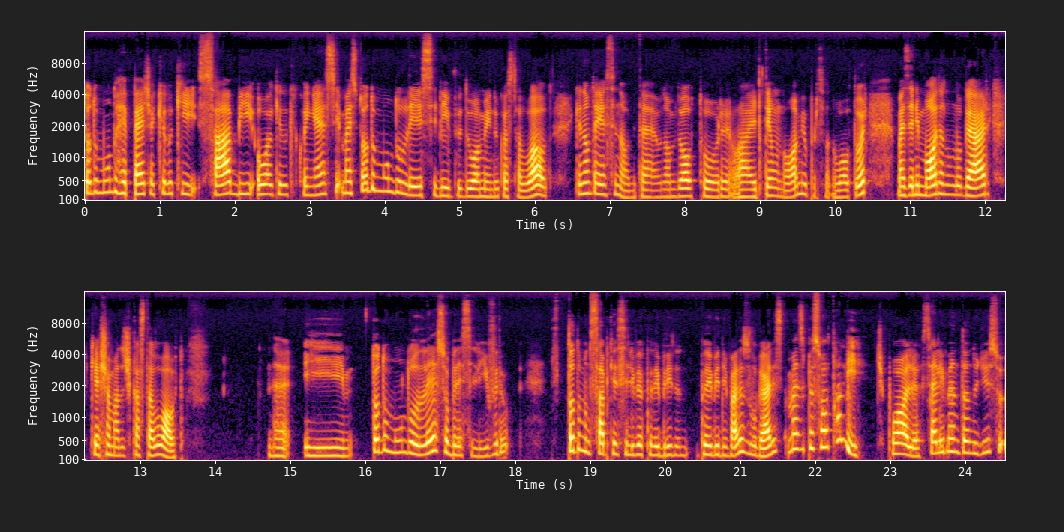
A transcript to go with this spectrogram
todo mundo repete aquilo que sabe ou aquilo que conhece, mas todo mundo lê esse livro do Homem do Castelo Alto, que não tem esse nome, tá? É o nome do autor lá, ele tem um nome, o, o autor, mas ele mora num lugar que é chamado de Castelo Alto né? E todo mundo lê sobre esse livro. Todo mundo sabe que esse livro é proibido, proibido em vários lugares, mas o pessoal tá ali, tipo, olha, se alimentando disso.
